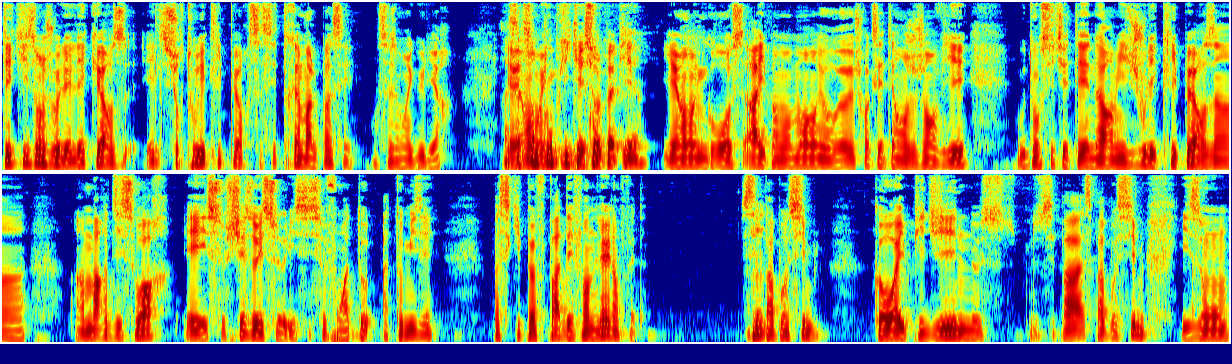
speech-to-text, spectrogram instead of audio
Dès qu'ils ont joué les Lakers et surtout les Clippers, ça s'est très mal passé en saison régulière. Ah, Il ça semble une- compliqué sur le papier. hein. Il y a vraiment une grosse hype à un moment, euh, je crois que c'était en janvier, où Doncic était énorme. Ils jouent les Clippers un, un mardi soir, et ils se, chez eux, ils se, ils, se font ato- atomiser, parce qu'ils peuvent pas défendre l'aile, en fait. C'est Mm. pas possible. Kawhi PG, ne, c'est pas, c'est pas possible. Ils ont,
